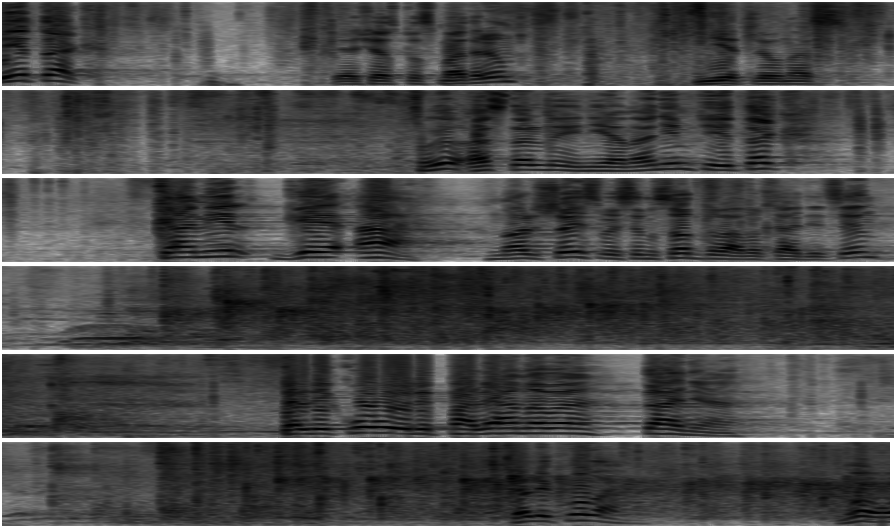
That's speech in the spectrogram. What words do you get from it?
Итак, я сейчас посмотрю, нет ли у нас. Ну, остальные не анонимки. Итак, Камиль ГА 06802 выходите. Полякова или Полянова Таня? Полякова? Ну,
